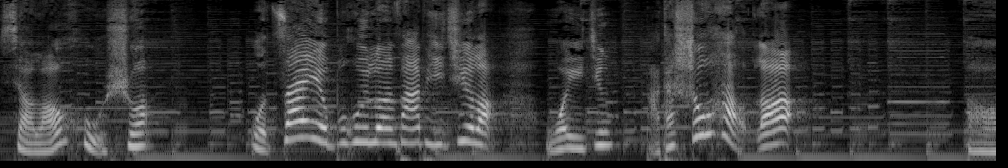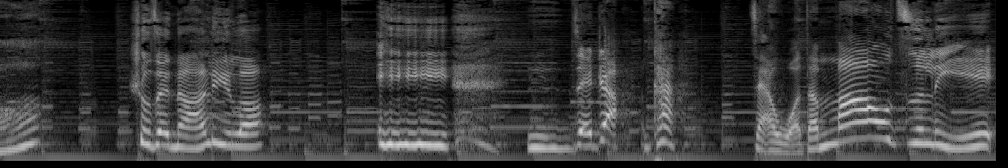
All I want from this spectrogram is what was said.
小老虎说：“我再也不会乱发脾气了，我已经把它收好了。”哦，收在哪里了？嘿嘿，嗯，在这儿，看，在我的帽子里。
